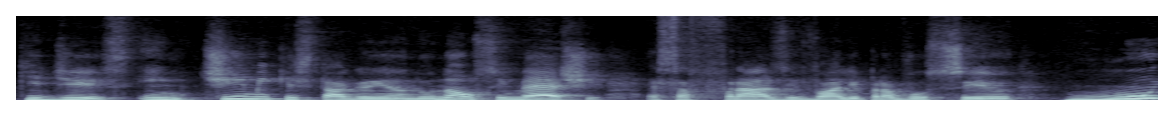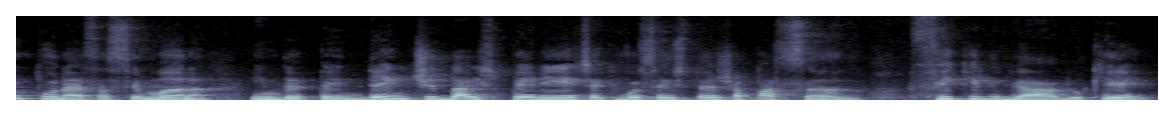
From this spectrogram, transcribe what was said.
que diz: em time que está ganhando não se mexe, essa frase vale para você muito nessa semana, independente da experiência que você esteja passando. Fique ligado, ok?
